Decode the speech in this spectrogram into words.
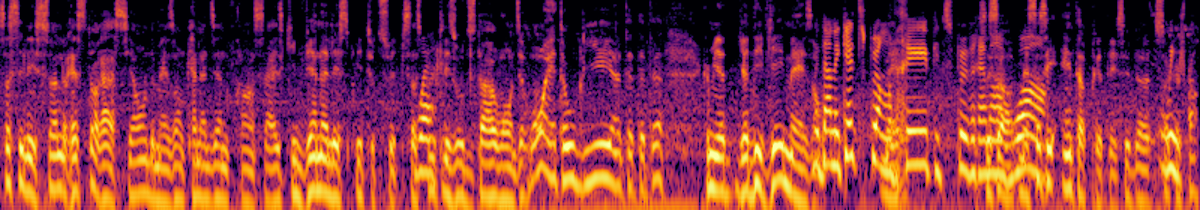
ça, c'est les seules restaurations de maisons canadiennes françaises qui me viennent à l'esprit tout de suite. Puis ça se Ouais. peut que les auditeurs vont dire Ouais, t'as oublié, hein, ta, ta, ta. Comme il y, a, il y a des vieilles maisons. Mais dans lesquels tu peux Mais- entrer, puis tu peux vraiment ça, voir. mais ça, c'est interprété. C'est de ça Oui, que je parle.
